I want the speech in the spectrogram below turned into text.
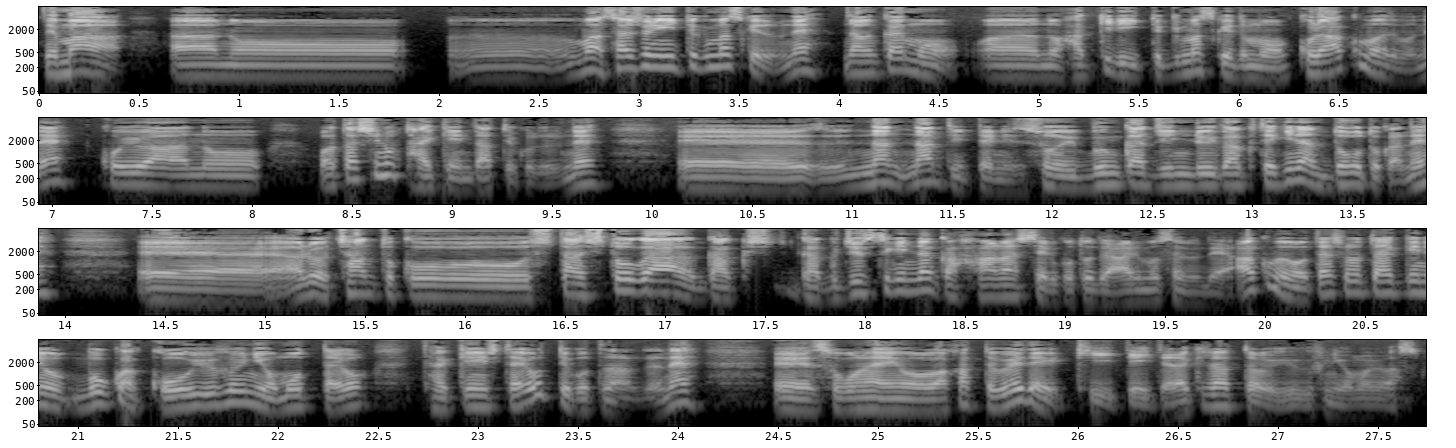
で、まあ、あのー、うん、まあ最初に言っときますけどね、何回も、あの、はっきり言っときますけども、これあくまでもね、こういうあの、私の体験だということでね、えー、なん、なんて言ったらいいんですそういう文化人類学的などうとかね、えー、あるいはちゃんとこう、した人が学、学術的になんか話していることではありませんので、あくまで私の体験に僕はこういうふうに思ったよ、体験したよっていうことなのでね、えー、そこら辺を分かった上で聞いていただけたらというふうに思います。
